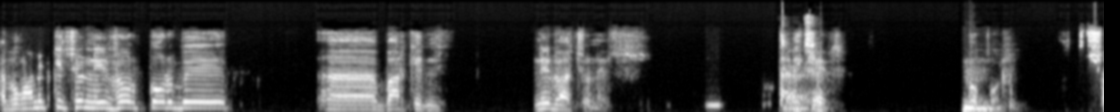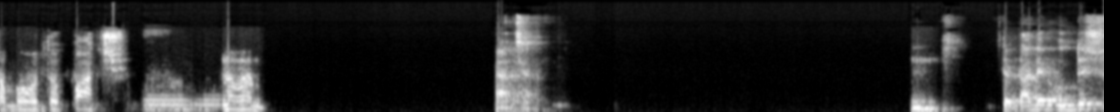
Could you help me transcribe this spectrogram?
এবং অনেক কিছু নির্ভর করবে আহ, মার্কিন নির্বাচনের তারিখের উপর সম্ভবত পাঁচ নভেম্বর আচ্ছা। হুম। তো তাদের উদ্দেশ্য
